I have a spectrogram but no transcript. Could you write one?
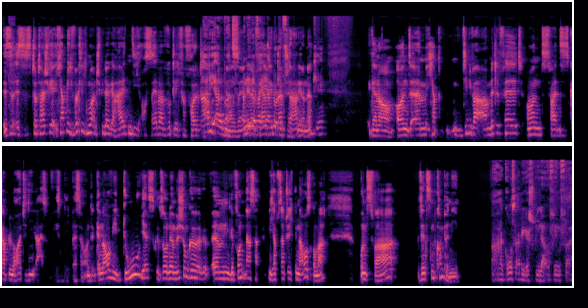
es, es ist total schwer. Ich habe mich wirklich nur an Spieler gehalten, die ich auch selber wirklich verfolgt habe. Ali Albert. Also ah, entweder Fernsehen oder im Stadion. Ne? Okay. Genau. Und ähm, ich habe, Didi war am Mittelfeld und zweitens, es gab Leute, die also wesentlich besser. Und genau wie du jetzt so eine Mischung ge, ähm, gefunden hast, ich habe es natürlich genauso gemacht. Und zwar Vincent Company. Ah, großartiger Spieler auf jeden Fall.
